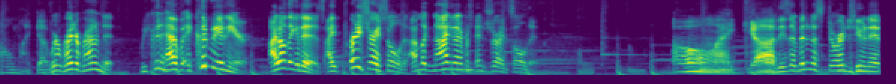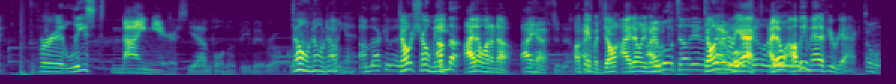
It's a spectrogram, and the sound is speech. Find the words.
Oh my god. We're right around it. We could have it could be in here. I don't think it is. I'm pretty sure I sold it. I'm like 99% sure I sold it. Oh my god, these have been in a storage unit for at least nine years. Yeah, I'm pulling up eBay real quick. Don't, no, don't I'm, yet. I'm not gonna. Don't show me. I'm not- I don't want to know. I have to know. Okay, I but don't. I don't even. I won't tell you. Don't even won't react. I don't. I'll be mad if you react. I won't.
